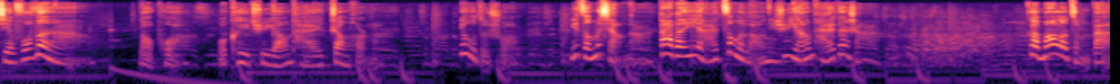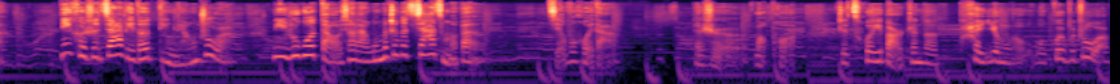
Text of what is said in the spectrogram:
姐夫问啊，老婆，我可以去阳台站会儿吗？柚子说，你怎么想的？大半夜还这么冷，你去阳台干啥？感冒了怎么办？你可是家里的顶梁柱啊！你如果倒下来，我们这个家怎么办？姐夫回答，但是老婆，这搓衣板真的太硬了，我跪不住啊。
